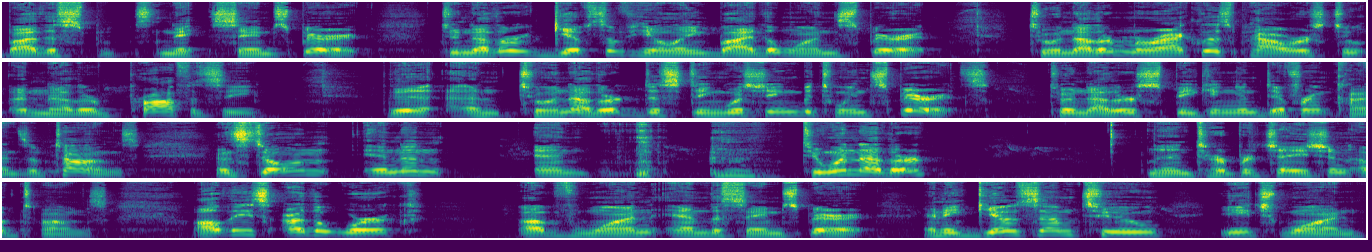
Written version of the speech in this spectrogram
by the same Spirit, to another, gifts of healing by the one Spirit, to another, miraculous powers, to another, prophecy, the, to another, distinguishing between spirits, to another, speaking in different kinds of tongues, and still in, in an, and to another, the interpretation of tongues. All these are the work of one and the same Spirit, and He gives them to each one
